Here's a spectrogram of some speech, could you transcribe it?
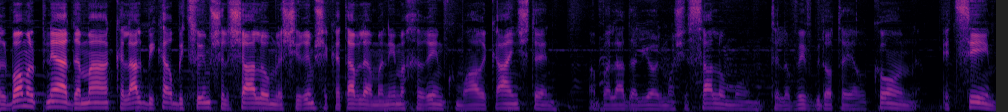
האלבום על פני האדמה כלל בעיקר ביצועים של שלום לשירים שכתב לאמנים אחרים כמו אריק איינשטיין, הבלד על יואל משה סלומון, תל אביב גדות הירקון, עצים,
